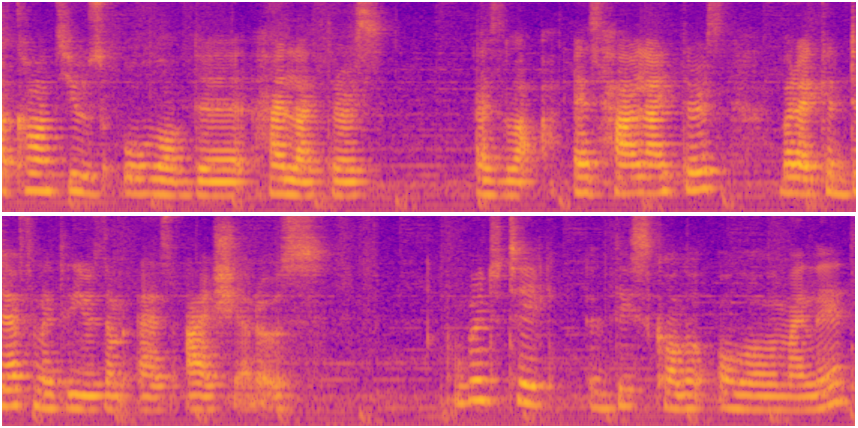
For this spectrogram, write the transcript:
I can't use all of the highlighters as, as highlighters, but I can definitely use them as eyeshadows. I'm going to take this color all over my lid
